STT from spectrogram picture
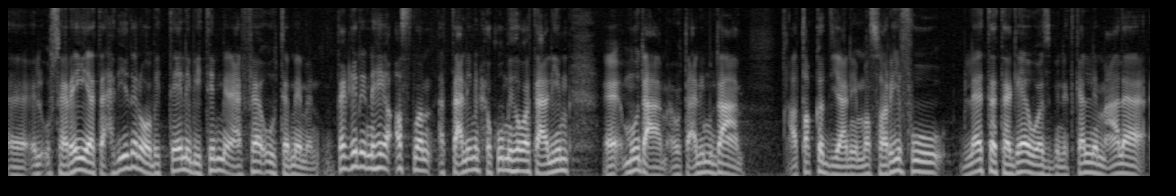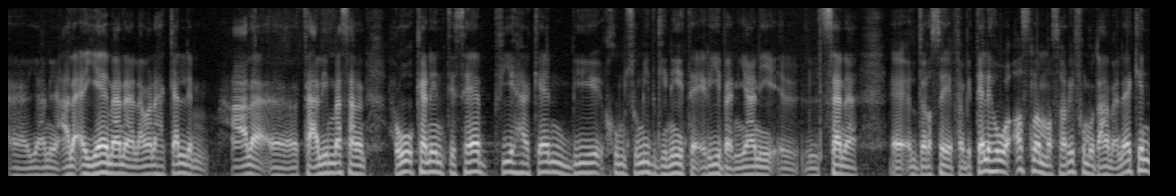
الأسرية تحديدا وبالتالي بيتم اعفائه تماما. ده غير إن هي أصلا التعليم الحكومي هو تعليم مدعم أو تعليم مدعم أعتقد يعني مصاريفه لا تتجاوز بنتكلم على يعني على أيام أنا لو أنا هتكلم على تعليم مثلا حقوق كان انتساب فيها كان ب 500 جنيه تقريبا يعني السنة الدراسية. فبالتالي هو أصلا مصاريفه مدعمة. لكن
